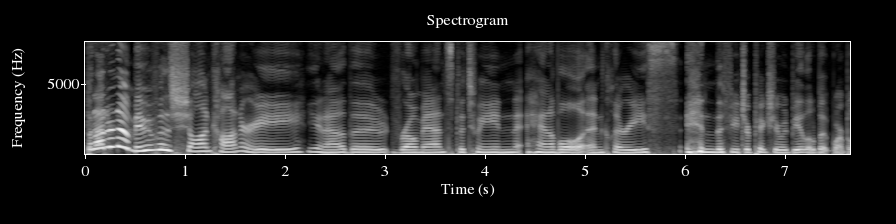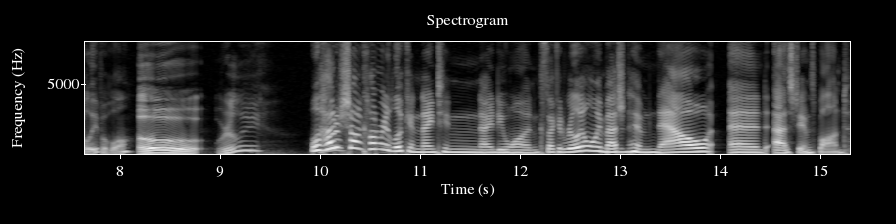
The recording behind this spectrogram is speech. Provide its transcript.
But I don't know. Maybe was Sean Connery, you know, the romance between Hannibal and Clarice in the future picture would be a little bit more believable. Oh, really? Well, how did Sean Connery look in 1991? Because I could really only imagine him now and as James Bond.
